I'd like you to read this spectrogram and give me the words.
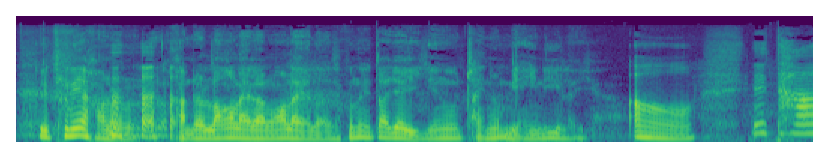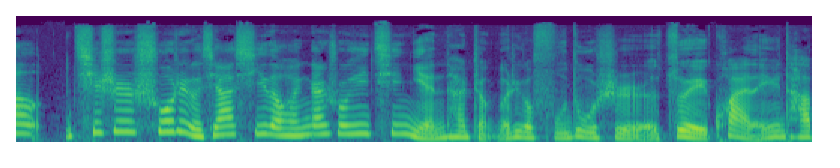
就天天喊着喊着狼来了，狼来了，可能大家已经产生免疫力了，已经。哦，因为它其实说这个加息的话，应该说一七年它整个这个幅度是最快的，因为它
